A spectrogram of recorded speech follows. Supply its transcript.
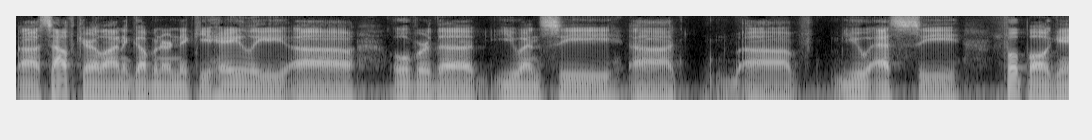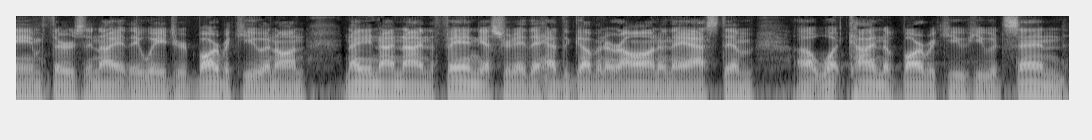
uh, South Carolina Governor Nikki Haley uh, over the UNC USC uh, football game Thursday night. They wagered barbecue, and on 99.9 The Fan yesterday, they had the governor on, and they asked him uh, what kind of barbecue he would send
